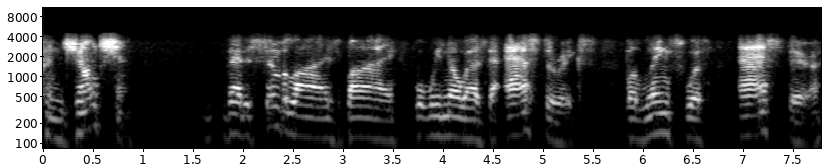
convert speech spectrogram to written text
conjunction that is symbolized by what we know as the asterisk, but links with Aster,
